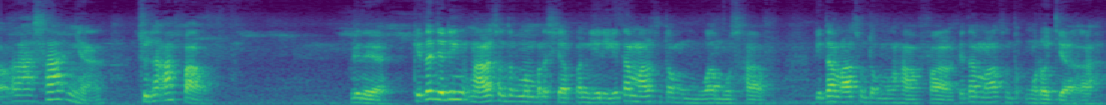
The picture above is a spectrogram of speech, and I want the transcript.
rasanya sudah hafal. Gitu ya. Kita jadi malas untuk mempersiapkan diri, kita malas untuk membuat mushaf, kita malas untuk menghafal, kita malas untuk merojaah.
